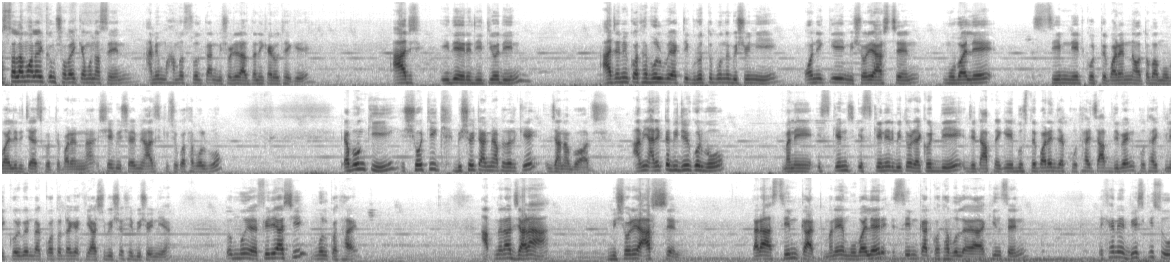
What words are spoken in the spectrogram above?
আসসালামু আলাইকুম, সবাই কেমন আছেন? আমি মোহাম্মদ সুলতান, মিশরের রাজধানী কায়রো থেকে। আজ ঈদের দ্বিতীয় দিন। আজ আমি কথা বলব একটি গুরুত্বপূর্ণ বিষয় নিয়ে। অনেকেই মিশরে আসছেন, মোবাইলে সিম নেট করতে পারেন না অথবা মোবাইলে রিচার্জ করতে পারেন না, সেই বিষয়ে আমি আজ কিছু কথা বলব। এবং কি সঠিক বিষয়টা আমি আপনাদেরকে জানাব আজ। আমি আরেকটা ভিডিও করব মানে স্ক্যান স্ক্যানের ভিতর রেকর্ড দিয়ে যেটা আপনাকে বুঝতে পারেন যে কোথায় চাপ দিবেন, কোথায় ক্লিক করবেন বা কত টাকা কী আসবে বিষয়, সেই বিষয় নিয়ে। তো ফিরে আসি মূল কথায়। আপনারা যারা মিশরে আসছেন, তারা সিম কার্ড মানে মোবাইলের সিম কার্ড কথা বলে কিনছেন, এখানে বেশ কিছু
